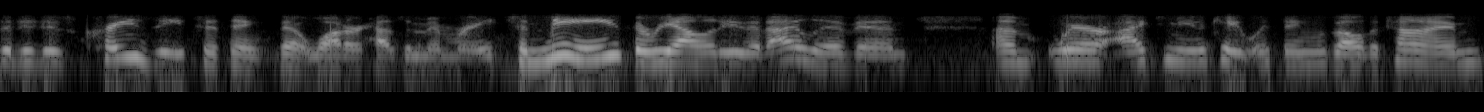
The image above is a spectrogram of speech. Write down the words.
that it is crazy to think that water has a memory. To me, the reality that I live in um, where I communicate with things all the time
